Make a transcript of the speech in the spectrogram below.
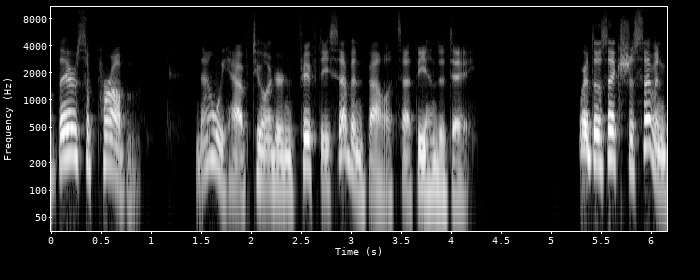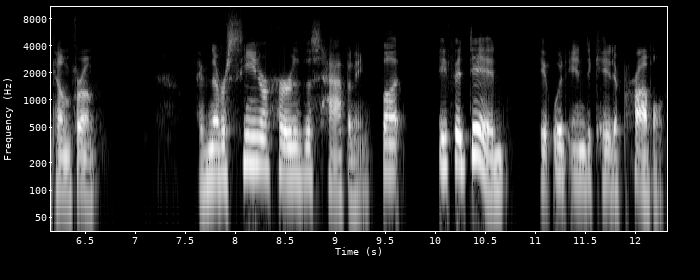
there's a problem. Now we have 257 ballots at the end of the day. Where'd those extra seven come from? I've never seen or heard of this happening, but if it did, it would indicate a problem.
